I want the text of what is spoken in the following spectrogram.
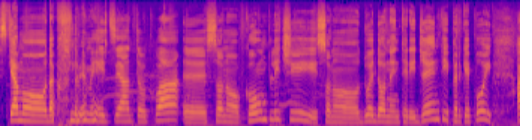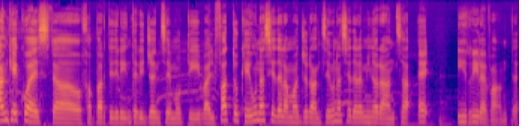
Stiamo da quando abbiamo iniziato qua, eh, sono complici, sono due donne intelligenti perché poi anche questa fa parte dell'intelligenza emotiva. Il fatto che una sia della maggioranza e una sia della minoranza è irrilevante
